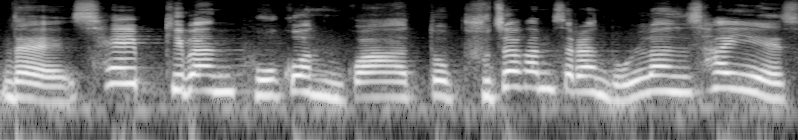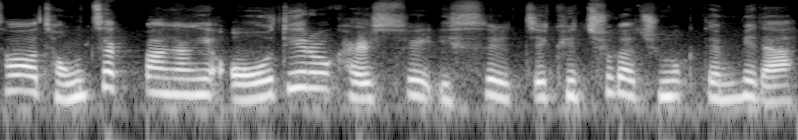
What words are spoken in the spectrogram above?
네, 세입 기반 복원과 또 부자 감세란 논란 사이에서 정책 방향이 어디로 갈 수 있을지 귀추가 주목됩니다.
